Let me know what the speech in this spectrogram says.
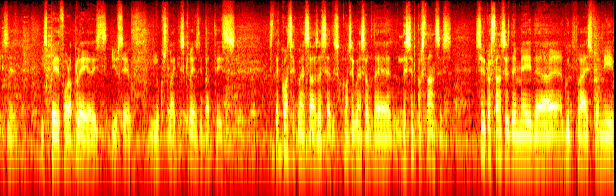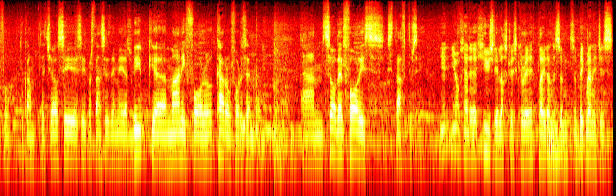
is uh, is paid for a player, is you say it looks like it's crazy, but it's it's the consequence, as I said, it's consequence of the the circumstances. Circumstances they made a good price for me for to come to Chelsea. Circumstances they made a big uh, money for Carroll, for example. Um, so therefore, it's, it's tough to say. You, you obviously had a hugely illustrious career, played under some, some big managers.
